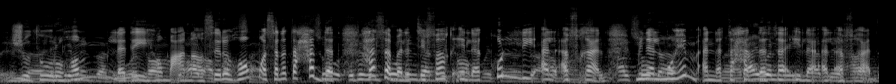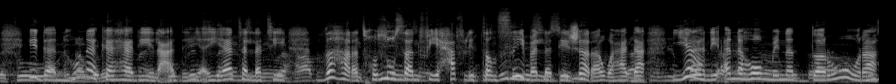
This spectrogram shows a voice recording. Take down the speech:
جذورهم لديهم عناصرهم وسنتحدث حسب الاتفاق إلى كل الأفغان. من المهم أن نتحدث إلى الأفغان. إذا هناك هذه العديات التي ظهرت خصوصا في حفل التنصيب الذي جرى وهذا يعني أنه من الضرورة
